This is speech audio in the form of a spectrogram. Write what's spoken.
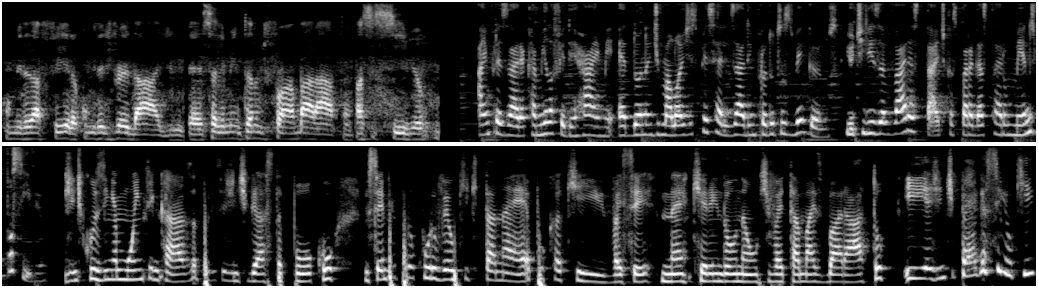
comida da feira, comida de verdade, é, se alimentando de forma barata, acessível. A empresária Camila Federheim é dona de uma loja especializada em produtos veganos e utiliza várias táticas para gastar o menos possível. A gente cozinha muito em casa, por isso a gente gasta pouco. Eu sempre procuro ver o que, que tá na época que vai ser, né, querendo ou não, o que vai estar tá mais barato. E a gente pega assim o que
